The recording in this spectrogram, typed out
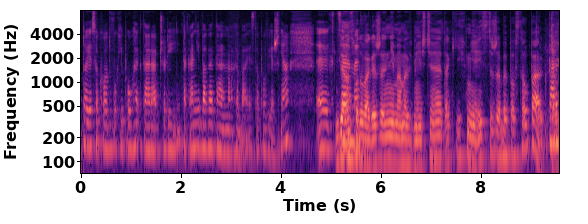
to jest około 2,5 hektara, czyli taka niebagatelna chyba jest to powierzchnia. E, Biorąc pod uwagę, że nie mamy w mieście takich miejsc, żeby powstał park, Park?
